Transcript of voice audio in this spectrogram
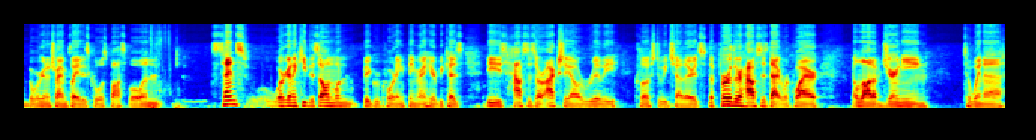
but we're gonna try and play it as cool as possible. And since we're gonna keep this all in one big recording thing right here, because these houses are actually all really close to each other. It's the further houses that require a lot of journeying to win a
